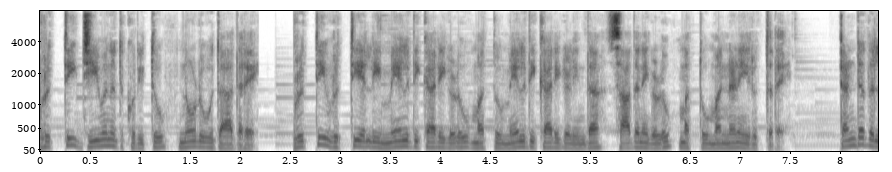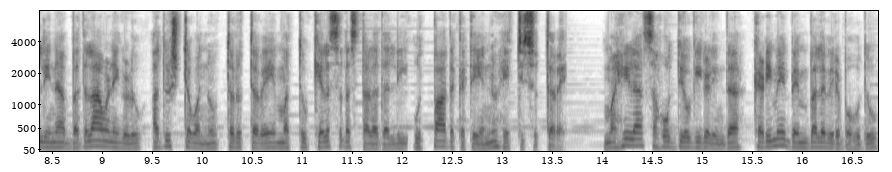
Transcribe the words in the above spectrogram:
ವೃತ್ತಿ ಜೀವನದ ಕುರಿತು ನೋಡುವುದಾದರೆ, ವೃತ್ತಿ ವೃತ್ತಿಯಲ್ಲಿ ಮೇಲಧಿಕಾರಿಗಳು ಮತ್ತು ಮೇಲಧಿಕಾರಿಗಳಿಂದ ಸಾಧನೆಗಳು ಮತ್ತು ಮನ್ನಣೆ ಇರುತ್ತದೆ. ತಂಡದಲ್ಲಿನ ಬದಲಾವಣೆಗಳು ಅದೃಷ್ಟವನ್ನು ತರುತ್ತವೆ ಮತ್ತು ಕೆಲಸದ ಸ್ಥಳದಲ್ಲಿ ಉತ್ಪಾದಕತೆಯನ್ನು ಹೆಚ್ಚಿಸುತ್ತವೆ. ಮಹಿಳಾ ಸಹೋದ್ಯೋಗಿಗಳಿಂದ ಕಡಿಮೆ ಬೆಂಬಲವಿರಬಹುದು,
